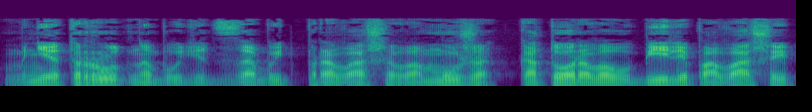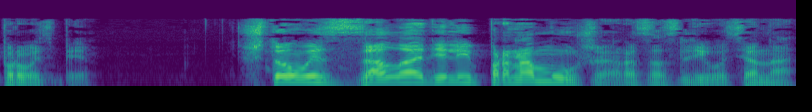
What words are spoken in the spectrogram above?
Мне трудно будет забыть про вашего мужа, которого убили по вашей просьбе. «Что вы заладили про мужа?» — разозлилась она.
